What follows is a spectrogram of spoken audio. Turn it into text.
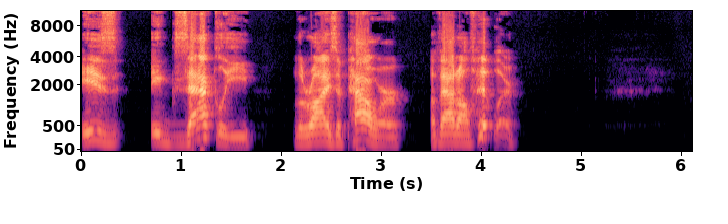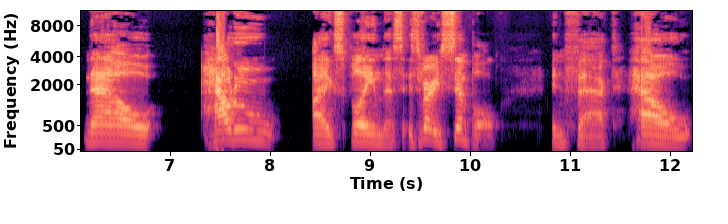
is exactly the rise of power of Adolf Hitler. Now, how do I explain this? It's very simple, in fact, how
